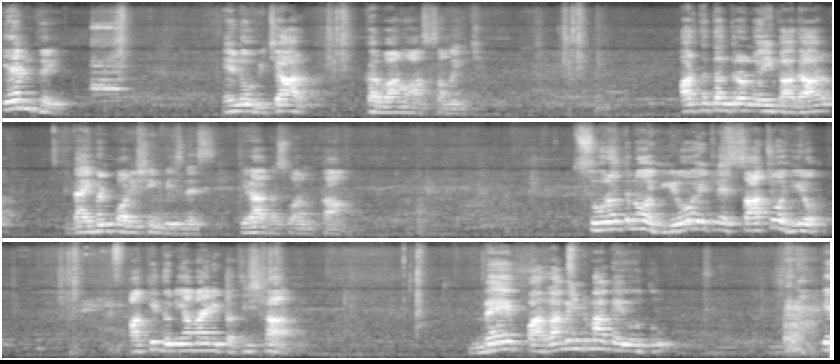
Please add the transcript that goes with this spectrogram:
કેમ થઈ? એનો વિચાર કરવાનો આ સમય છે. અર્થતંત્રનો એક આધાર ડાયમંડ પોલિશિંગ બિઝનેસ હીરા ઘસવાનું કામ. સુરતનો હીરો એટલે સાચો હીરો. આખી દુનિયામાં એની પ્રતિષ્ઠા મેં પાર્લામેન્ટમાં કહ્યું હતું કે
